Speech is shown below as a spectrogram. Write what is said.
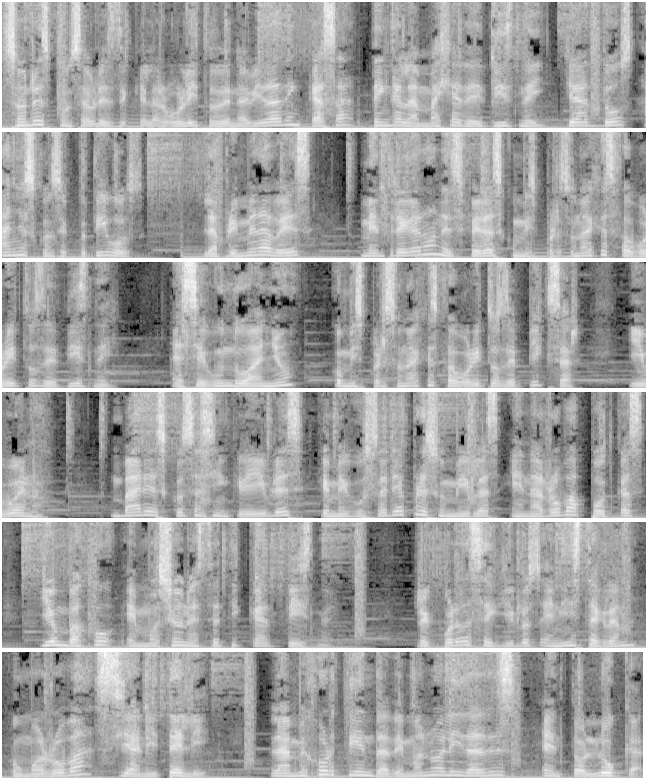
Son responsables de que el arbolito de Navidad en casa tenga la magia de Disney ya dos años consecutivos. La primera vez me entregaron esferas con mis personajes favoritos de Disney. El segundo año con mis personajes favoritos de Pixar. Y bueno, varias cosas increíbles que me gustaría presumirlas en arroba podcast-emoción estética Disney. Recuerda seguirlos en Instagram como arroba cianitelli, la mejor tienda de manualidades en Toluca.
